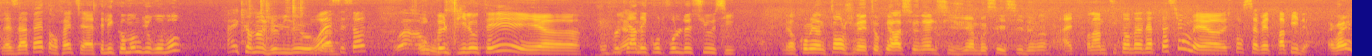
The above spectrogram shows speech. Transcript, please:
la zapette, en fait, c'est la télécommande du robot. Ah, comme un jeu vidéo. Ouais, c'est ça. On peut le piloter et euh, on peut Bien. faire des contrôles dessus aussi. Et en combien de temps je vais être opérationnel si je viens bosser ici demain? Ah, il te faudra un petit temps d'adaptation, mais euh, je pense que ça va être rapide. Ah Ouais?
